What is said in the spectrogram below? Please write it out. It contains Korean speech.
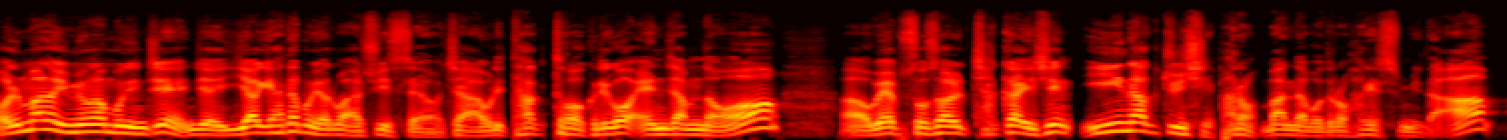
얼마나 유명한 분인지 이제 이야기 하다 보면 여러분 알 수 있어요. 자, 우리 닥터 그리고 엔잡너 어, 웹소설 작가이신 이낙준 씨 바로 만나보도록 하겠습니다.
